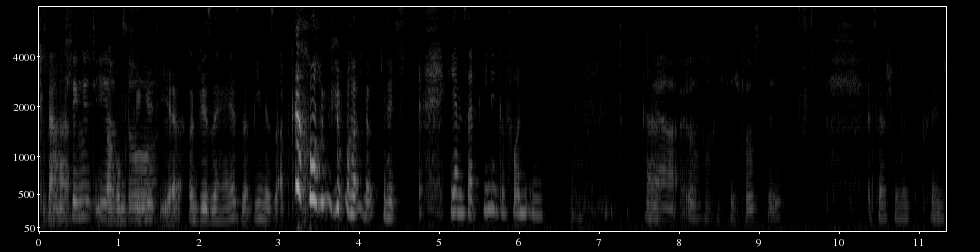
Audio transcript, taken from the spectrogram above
klar, Warum klingelt ihr Warum und so? klingelt ihr? Und wir so, hä, Sabine ist abgehauen, wir waren das nicht. Wir haben Sabine gefunden. Ja. Ja, das war richtig lustig. Das war schon richtig cringe.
